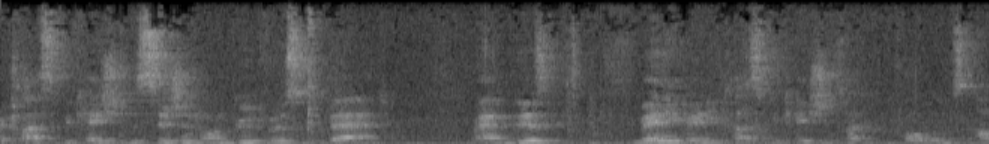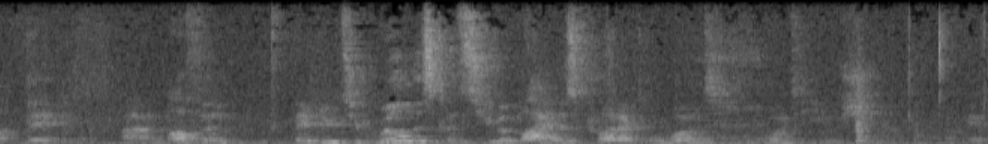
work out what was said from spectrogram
a classification decision on good versus bad. And there's many, many classification type problems out there. Um, often they do to will this consumer buy this product or won't, won't he or she? Okay?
